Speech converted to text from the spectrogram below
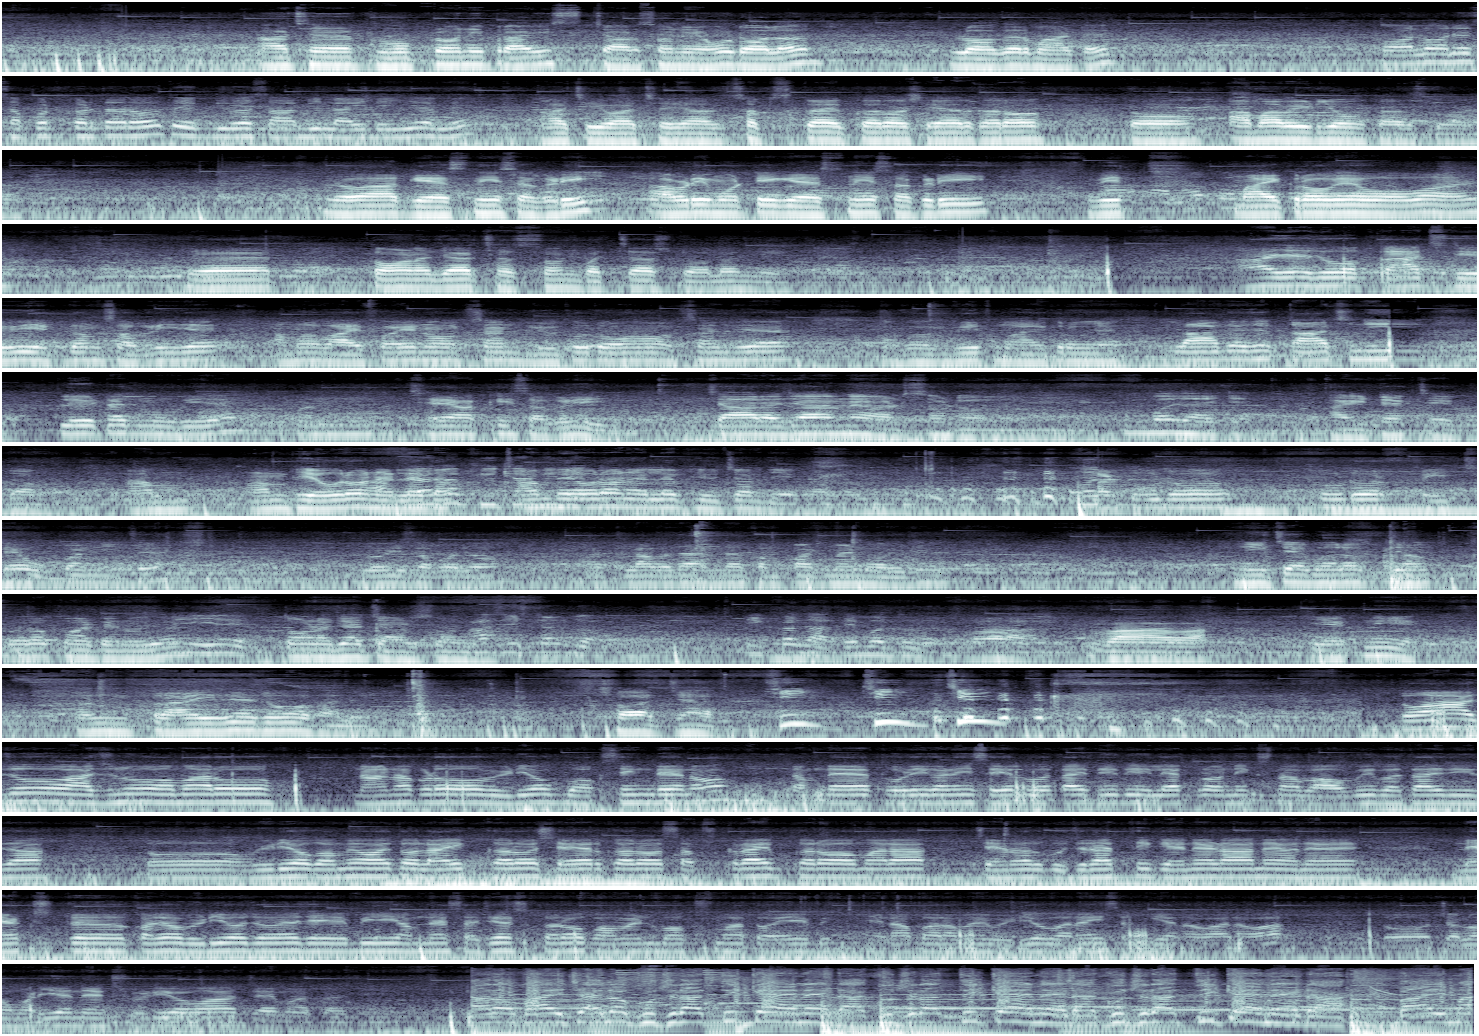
આ છે ગોપ્રોની પ્રાઇસ ચારસો નેવું ડોલર બ્લોગર માટે. ફોલો અને સપોર્ટ કરતા રહો તો એક દિવસ આ બી લાવી દઈએ અમે. સાચી વાત છે યાર. સબસ્ક્રાઈબ કરો શેર કરો તો આમાં વીડિયો ઉતારશું અમે. જો આ ગેસની સગડી આવડી મોટી ગેસની સગડી વિથ માઇક્રોવેવ ઓવન એ ત્રણ હજાર છસો ને પચાસ ડોલરની આ છે જો કાચ જેવી એકદમ સગડી છે. આમાં વાઈફાઈનો ઓપ્શન બ્લૂટૂથ ઓપ્શન છે. વિથ માઇક્રોવેવ લાગે છે કાચની પ્લેટ જ મૂવી છે પણ છે આખી સગડી ચાર હજાર ને આઠસો ડોલરની ખૂબ જ હાઈટેક છે હાઈટેક છે એકદમ. આમ આમ ફેવરો ને એટલે આમ ફેવરો ને એટલે ફ્યુચર દેખાય two door two door fridge છે ઉપર નીચે. જોઈ શકો છો. આટલા બધા અંદર કમ્પાર્ટમેન્ટ હોય છે. નીચે બરફ જમ- બરફ માટેનું છે. ત્રણ હજાર ચારસો આ સિસ્ટમ જો એક જ હાથે બધું. વાહ. વાહ વાહ. એક નહીં એક. પણ પ્રાઇઝે જુઓ ખાલી. છ હજાર. છી છી છી. તો આ જો આજનો અમારો નાનકડો વીડિયો બોક્સિંગ ડેનો તમને થોડી ઘણી સેલ બતાવી દીધી ઇલેક્ટ્રોનિક્સના ભાવ બી બતાવી દીધા. તો વીડિયો ગમ્યો હોય તો લાઈક કરો શેર કરો સબસ્ક્રાઈબ કરો અમારા ચેનલ ગુજરાતથી કેનેડાને અને નેક્સ્ટ કયો વીડિયો જોઈએ છે એ બી અમને સજેસ્ટ કરો કોમેન્ટ બોક્સમાં તો એ એના પર અમે વીડિયો બનાવી શકીએ નવા નવા. તો ચલો મળીએ નેક્સ્ટ વિડીયોમાં જય માતાજી. ચાલો ભાઈ, ચાલો Gujarat Canada Gujarat Canada Gujarati Canada. ભાઈ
